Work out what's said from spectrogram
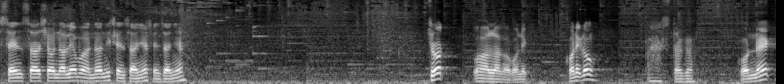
sensasionalnya mana nih? Sensanya sensanya. Cerot walah gak connect connect dong astaga. Connect?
